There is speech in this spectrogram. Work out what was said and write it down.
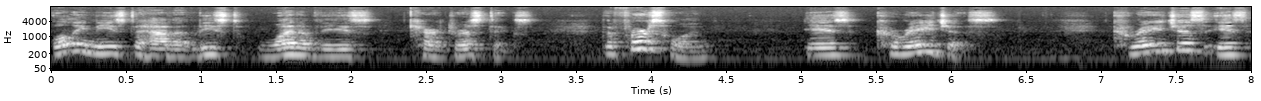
only needs to have at least one of these characteristics. The first one is courageous. Courageous is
